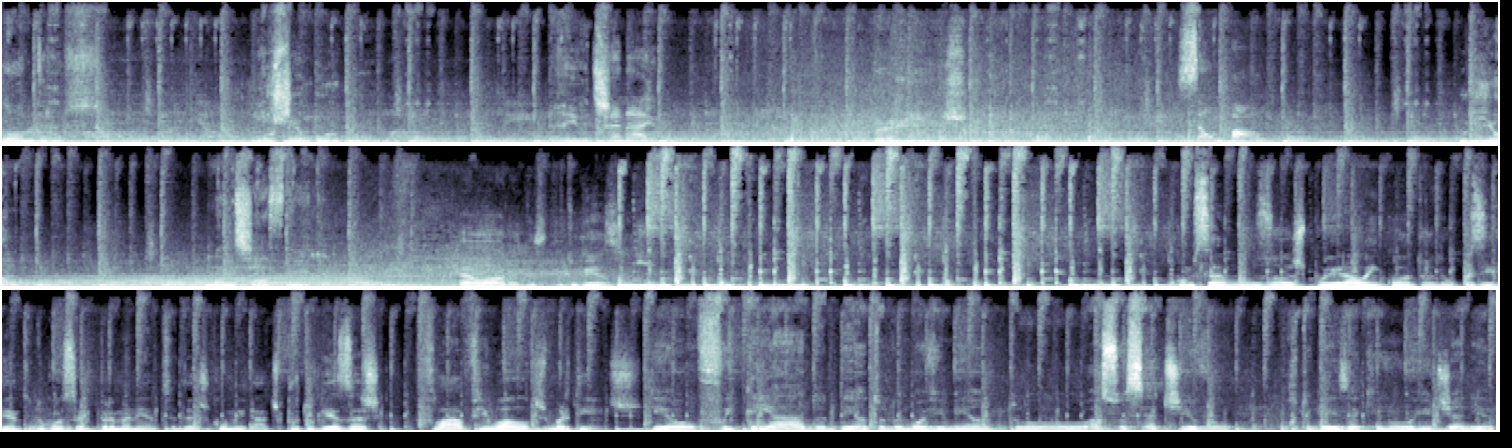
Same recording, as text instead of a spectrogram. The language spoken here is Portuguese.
Londres. Luxemburgo. Rio de Janeiro. Paris. São Paulo. Lyon. Manchester. A hora dos portugueses. Começamos hoje por ir ao encontro do presidente do Conselho Permanente das Comunidades Portuguesas, Flávio Alves Martins. Eu fui criado dentro do movimento associativo português aqui no Rio de Janeiro.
